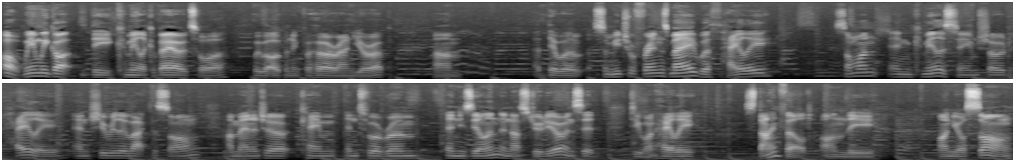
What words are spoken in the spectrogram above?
oh when we got the Camila Cabello tour, we were opening for her around Europe. Um, there were some mutual friends made with Hailee. Someone in Camila's team showed Hailee, and she really liked the song. Our manager came into a room in New Zealand in our studio and said, "Do you want Hailee Steinfeld on the on your song?"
